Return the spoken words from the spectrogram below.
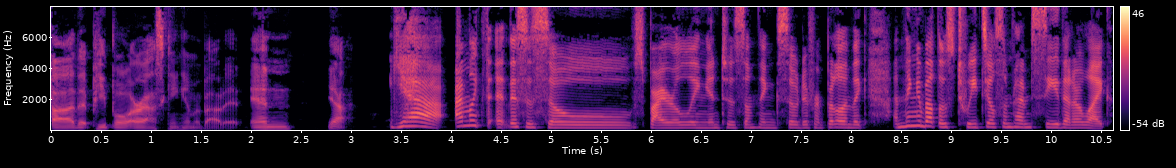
uh, that people are asking him about it. And yeah, Yeah, I'm like th- this is so spiraling into something so different. But I'm like I'm thinking about those tweets you'll sometimes see that are like,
